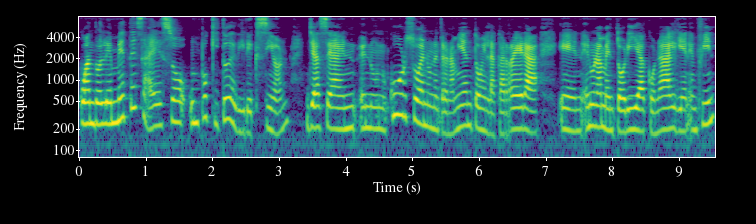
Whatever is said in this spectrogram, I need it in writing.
Cuando le metes a eso un poquito de dirección, ya sea en, en un curso, en un entrenamiento, en la carrera, en, en una mentoría con alguien, en fin,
